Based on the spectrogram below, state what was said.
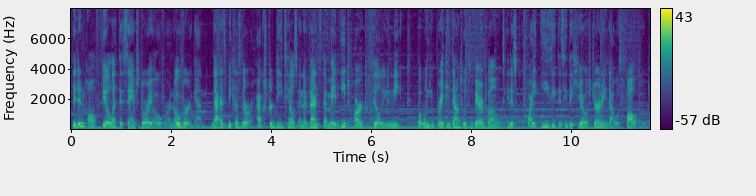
they didn't all feel like the same story over and over again. That is because there were extra details and events that made each arc feel unique but when you break it down to its bare bones, it is quite easy to see the hero's journey that was followed.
